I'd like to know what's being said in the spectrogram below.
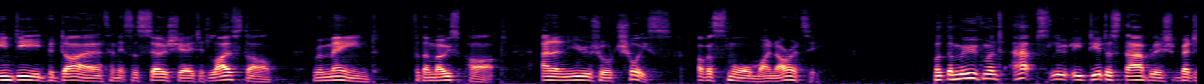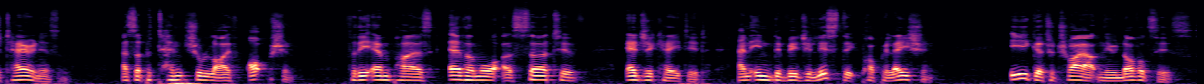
Indeed, the diet and its associated lifestyle remained, for the most part, an unusual choice of a small minority. But the movement absolutely did establish vegetarianism as a potential life option for the empire's ever more assertive, educated, and individualistic population eager to try out new novelties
